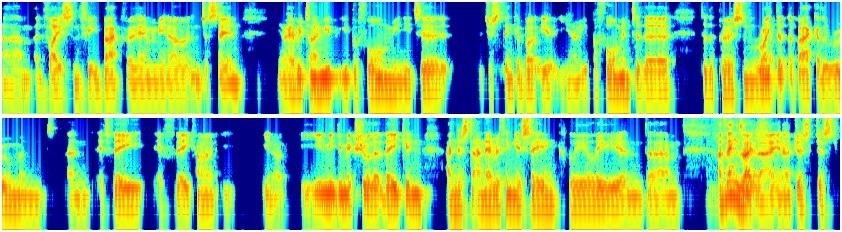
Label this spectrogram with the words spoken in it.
um, advice and feedback for him, you know, and just saying, you know, every time you, you perform, you need to just think about you, you know, you performing to the to the person right at the back of the room, and and if they if they can't, you know, you need to make sure that they can understand everything you're saying clearly, and um, and things like that. You know, just just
